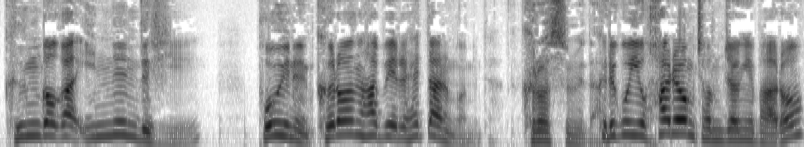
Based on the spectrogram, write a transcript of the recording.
근거가 있는 듯이 보이는 그런 합의를 했다는 겁니다. 그렇습니다. 그리고 이 활용 점정이 바로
